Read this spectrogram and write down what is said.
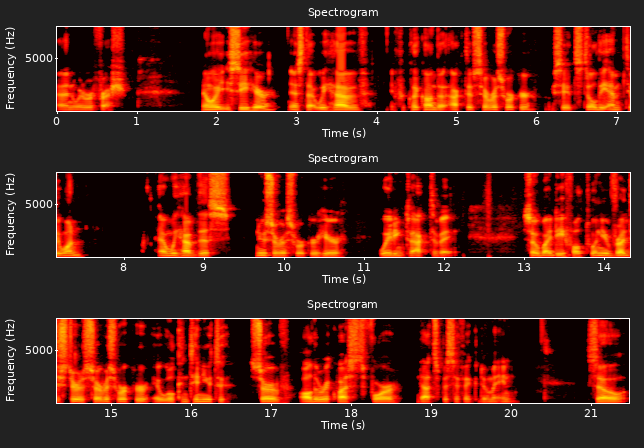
and we refresh. Now what you see here is that we have if we click on the active service worker, we see it's still the empty one. And we have this new service worker here waiting to activate. So by default, when you've registered a service worker, it will continue to serve all the requests for that specific domain. So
